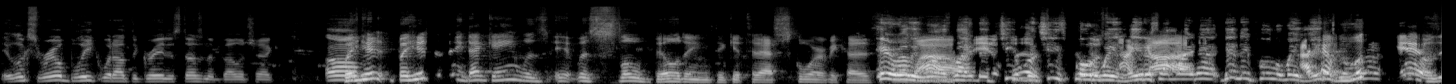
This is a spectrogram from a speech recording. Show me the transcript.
It looks real bleak without the greatest, doesn't it, Belichick? Um, But here, but here's the thing: that game was it was slow building to get to that score because It really oh, wow, was like the it Chiefs, was- the Chiefs pulled was- away my late or something like that. Didn't they pull away I late? or kept something looking. like Yeah, it was,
